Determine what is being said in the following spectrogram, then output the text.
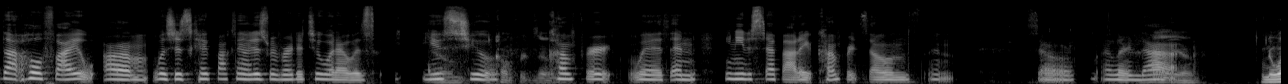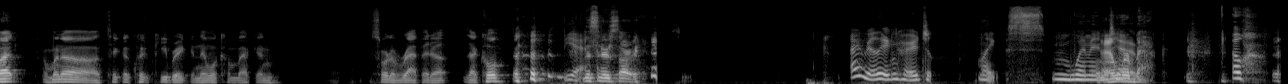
that whole fight, um, was just kickboxing. I just reverted to what I was used Yeah, to, Comfort zone. comfort with, and you need to step out of your comfort zones, and so I learned Hell that. yeah. You know what? I'm gonna take a quick pee break and then we'll come back and sort of wrap it up. Is that cool? Yeah. Listeners, sorry. I really encourage, like, s- women and to. we're back. Oh,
